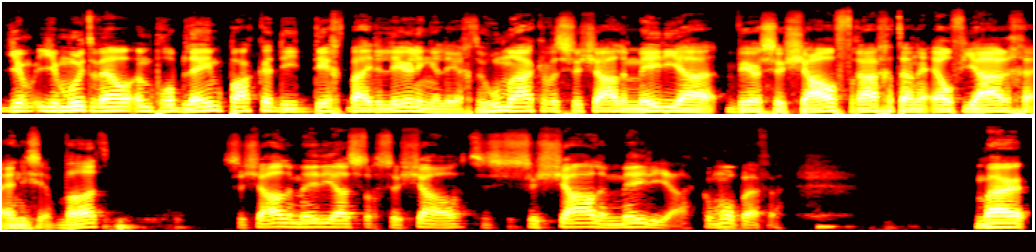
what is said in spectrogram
Je, je moet wel een probleem pakken die dicht bij de leerlingen ligt. Hoe maken we sociale media weer sociaal? Vraag het aan een elfjarige en die zegt, wat? Sociale media is toch sociaal? Het is sociale media, kom op even. Maar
